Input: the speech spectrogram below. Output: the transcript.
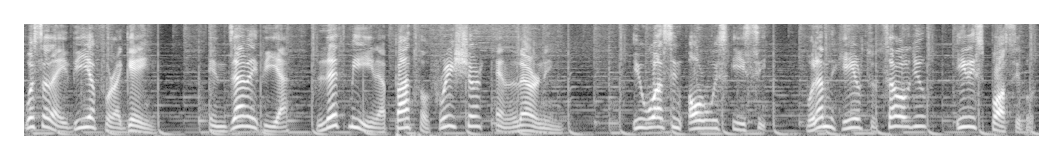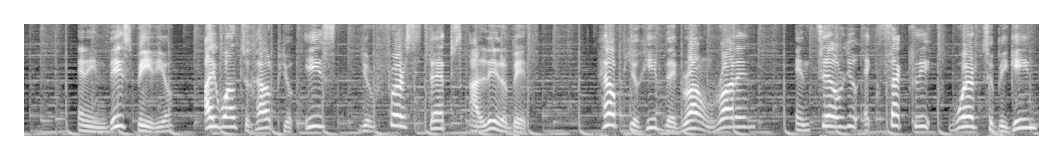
was an idea for a game, and that idea led me in a path of research and learning. It wasn't always easy, but I'm here to tell you it is possible. And in this video, I want to help you ease your first steps a little bit, help you hit the ground running, and tell you exactly where to begin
